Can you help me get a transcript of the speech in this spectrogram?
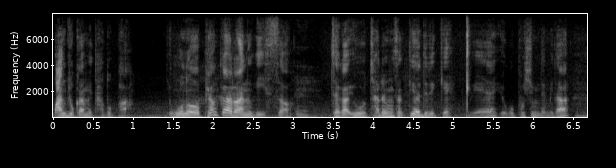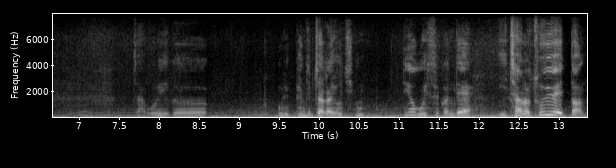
만족감이 다 높아. 오너 평가라는 게 있어. 네. 제가 요 자료 영상 띄워드릴게 위에 요거 보시면 됩니다. 자 우리 그 우리 편집자가 요 지금 띄우고 있을 건데 이 차를 소유했던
